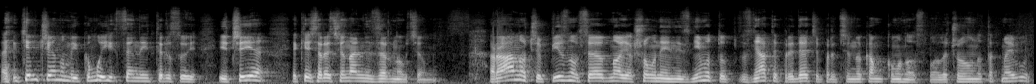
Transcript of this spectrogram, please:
А яким чином і кому їх це не інтересує? І чи є якесь раціональне зерно в цьому? Рано чи пізно, все одно, якщо вони не знімуть, то зняти прийдеться працівникам комунгоспу. Але чого воно так має бути?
